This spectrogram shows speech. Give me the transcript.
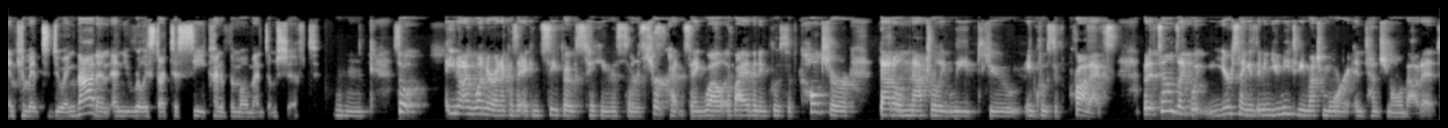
and commit to doing that, and and you really start to see kind of the momentum shift. Mm-hmm. So, you know, I wonder, and because I can see folks taking this sort of shortcut and saying, well, if I have an inclusive culture, that'll mm-hmm. naturally lead to inclusive products. But it sounds like what you're saying is, I mean, you need to be much more intentional about it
